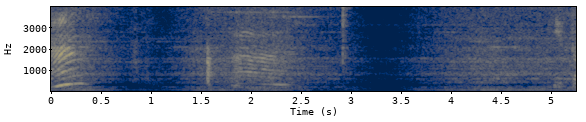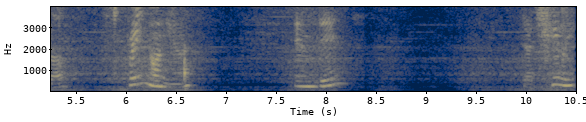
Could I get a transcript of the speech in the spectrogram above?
ng spring onion. And then, the chili,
